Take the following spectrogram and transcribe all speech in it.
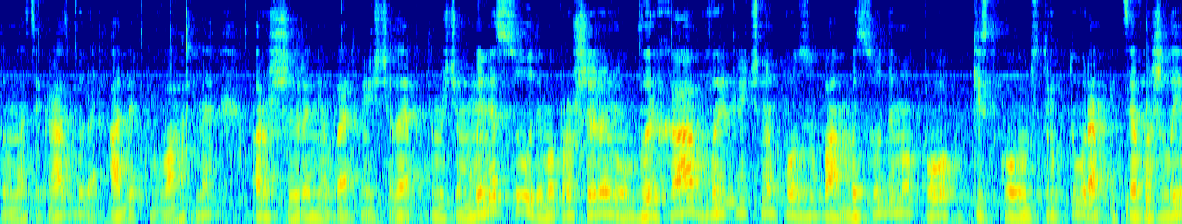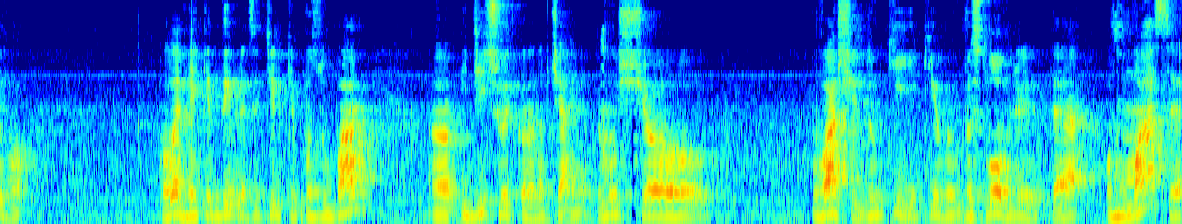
то в нас якраз буде адекватне розширення верхньої щелепи. Тому що ми не судимо про ширину верха виключно по зубам. Ми судимо по кістковим структурам, і це важливо. Колеги, які дивляться тільки по зубам, е, ідіть швидко на навчання, тому що ваші думки, які ви висловлюєте в маси,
